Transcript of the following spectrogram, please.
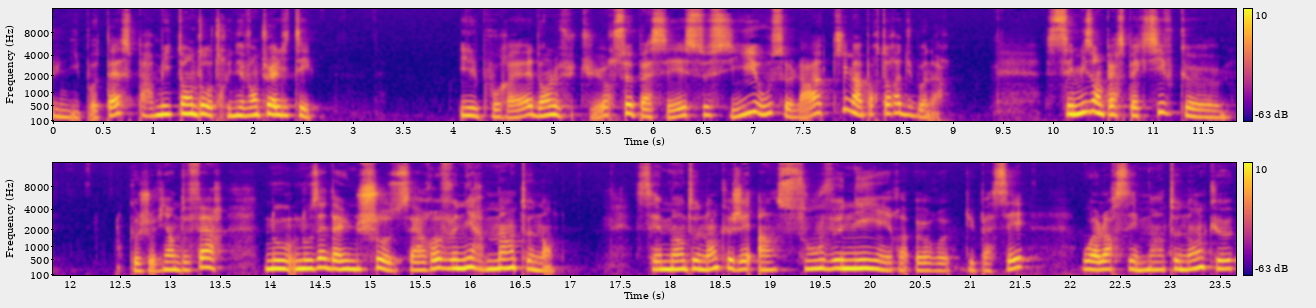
une hypothèse parmi tant d'autres, une éventualité. Il pourrait, dans le futur, se passer ceci ou cela qui m'apportera du bonheur. Ces mises en perspective que, que je viens de faire nous, nous aident à une chose, c'est à revenir maintenant. C'est maintenant que j'ai un souvenir heureux du passé, ou alors c'est maintenant que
